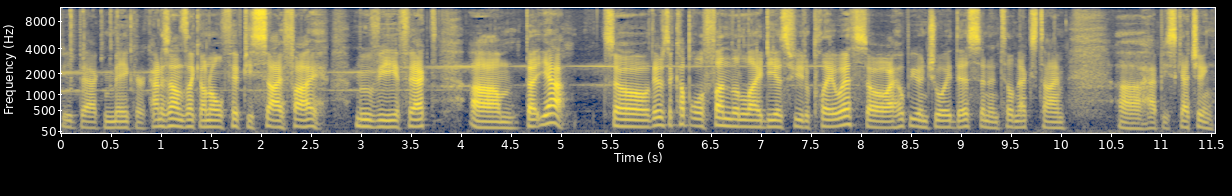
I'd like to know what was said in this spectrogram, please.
Feedback maker. Kind of sounds like an old 50s sci-fi movie effect. Um, but yeah, so there's a couple of fun little ideas for you to play with. So I hope you enjoyed this, and until next time, uh, happy sketching.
